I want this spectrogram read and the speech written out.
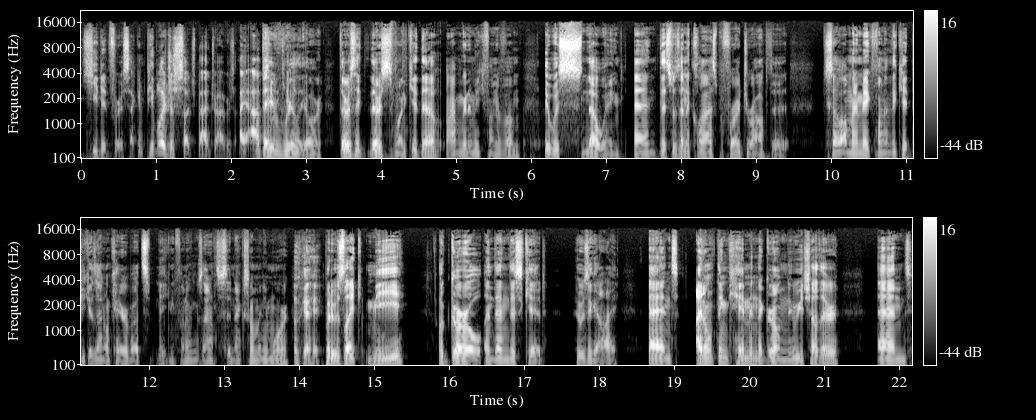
heated for a second. People are just such bad drivers. I They absolutely can't. really are. There's like there's this one kid though. I'm gonna make fun of him. It was snowing, and this was in a class before I dropped it. So I'm gonna make fun of the kid because I don't care about making fun of him because I don't have to sit next to him anymore. Okay. But it was like me, a girl, and then this kid who was a guy, and I don't think him and the girl knew each other, and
